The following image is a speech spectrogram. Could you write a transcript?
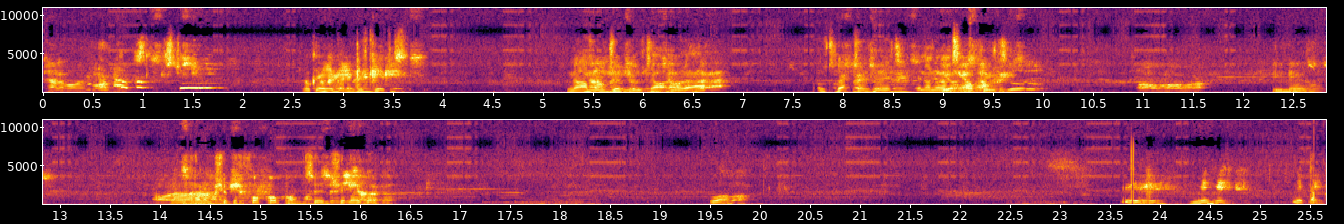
Callum, I'm involved. Okay, you're gonna give kids. No, I'm injured, new talk, new that. I'm spectrum to it, and I know Yo, it's LP. Oh, oh, oh. He knows. oh. Oh Just tell him shut the fuck up, man, saying shit like that. What? Nick, Nick, Nick,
